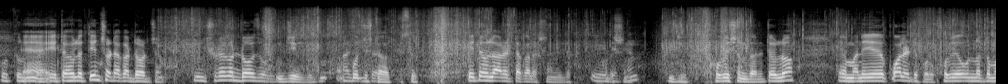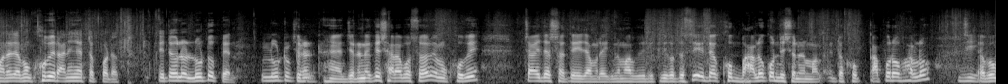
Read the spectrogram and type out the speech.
পুতুল হ্যাঁ এটা হলো তিনশো টাকা ডর্জন তিনশো টাকা ডজন। জি জি পঁচিশ টাকা পিস এটা হলো আরেকটা কালেকশন এটা জি খুবই সুন্দর। এটা হলো মানে কোয়ালিটি ফুল খুবই উন্নত মানের এবং খুবই রানিং একটা প্রোডাক্ট এটা হলো লুটো পেন লুটো পেন হ্যাঁ যেটা নাকি সারা বছর এবং খুবই চাহিদার সাথে যে আমরা এগুলো মালগুলো বিক্রি করতেছি এটা খুব ভালো কন্ডিশনের মাল। এটা খুব কাপড়ও ভালো জি। এবং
